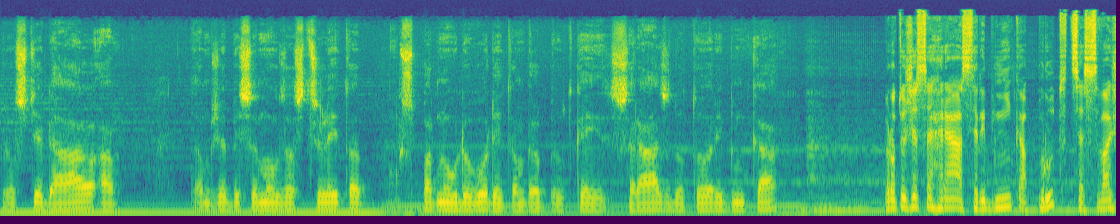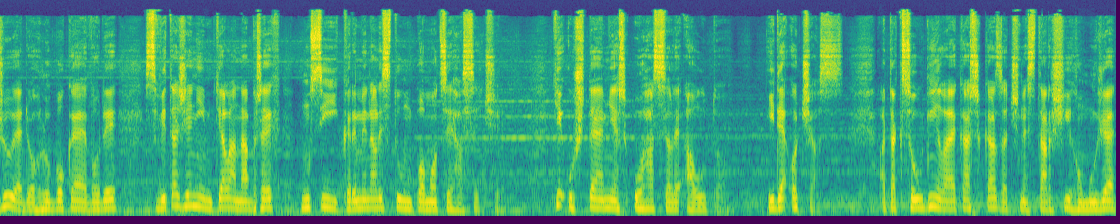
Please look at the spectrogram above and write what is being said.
prostě dál a tam, že by se mohl zastřelit a spadnout do vody. Tam byl prudký sráz do toho rybníka. Protože se hráz rybníka prudce svažuje do hluboké vody, s vytažením těla na břeh musí kriminalistům pomoci hasiči. Ti už téměř uhasili auto. Jde o čas. A tak soudní lékařka začne staršího muže,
